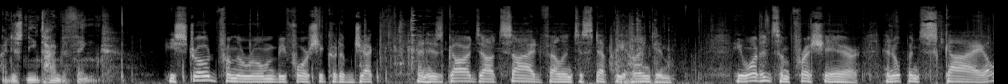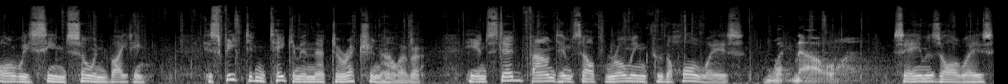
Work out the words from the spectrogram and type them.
I just need time to think. He strode from the room before she could object, and his guards outside fell into step behind him. He wanted some fresh air. An open sky always seemed so inviting. His feet didn't take him in that direction, however. He instead found himself roaming through the hallways. What now? Same as always.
